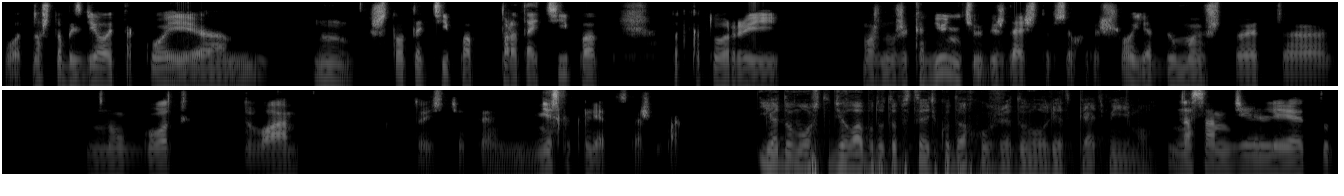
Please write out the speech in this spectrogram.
Вот. Но чтобы сделать такой э, что-то типа прототипа, под который можно уже комьюнити убеждать, что все хорошо, я думаю, что это ну, год-два. То есть это несколько лет, скажем так. Я думал, что дела будут обстоять куда хуже. Я думал, лет пять минимум. На самом деле, тут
